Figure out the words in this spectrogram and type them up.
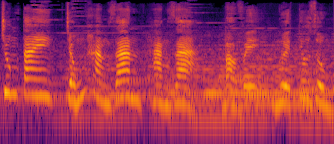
Chung tay chống hàng gian, hàng giả, bảo vệ người tiêu dùng.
